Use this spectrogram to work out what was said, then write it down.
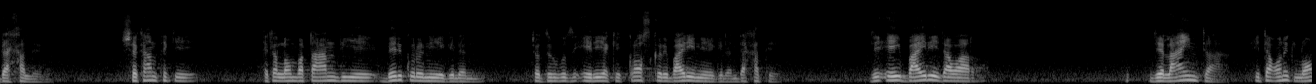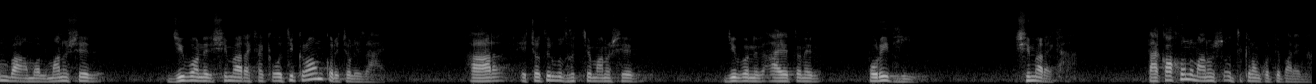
দেখালেন। সেখান থেকে একটা লম্বা টান দিয়ে বের করে নিয়ে গেলেন, চতুর্ভুজ এরিয়াকে ক্রস করে বাইরে নিয়ে গেলেন দেখাতে। যে এই বাইরে যাওয়ার যে লাইনটা এটা অনেক লম্বা আমল, মানুষের জীবনের সীমারেখাকে অতিক্রম করে চলে যায়। আর এই চতুর্ভুজ হচ্ছে মানুষের জীবনের আয়তনের পরিধি, সীমারেখা। তা কখনো মানুষ অতিক্রম করতে পারে না।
